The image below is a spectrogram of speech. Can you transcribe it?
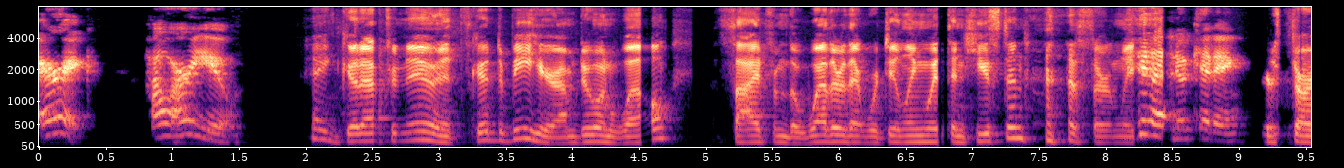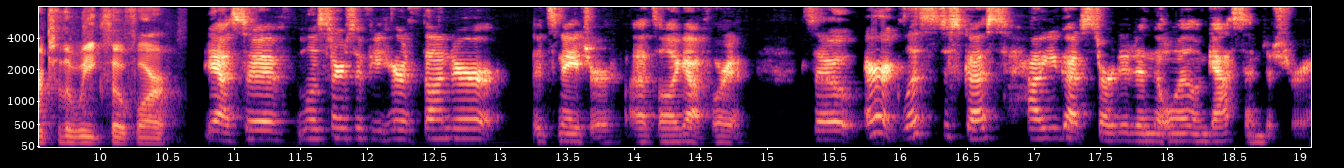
Eric, how are you? Hey, good afternoon. It's good to be here. I'm doing well. Aside from the weather that we're dealing with in Houston, certainly. Yeah, no kidding. Good start to the week so far. Yeah, so if listeners, if you hear thunder, it's nature. That's all I got for you. So, Eric, let's discuss how you got started in the oil and gas industry.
